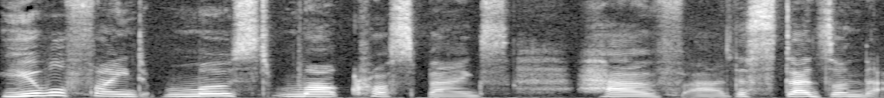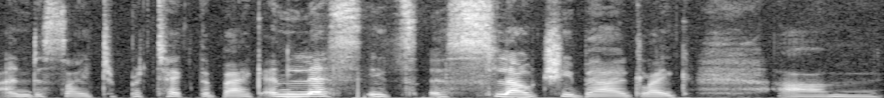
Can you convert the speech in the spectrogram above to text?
You will find most Mark Cross bags have uh, the studs on the underside to protect the bag unless it's a slouchy bag like um,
